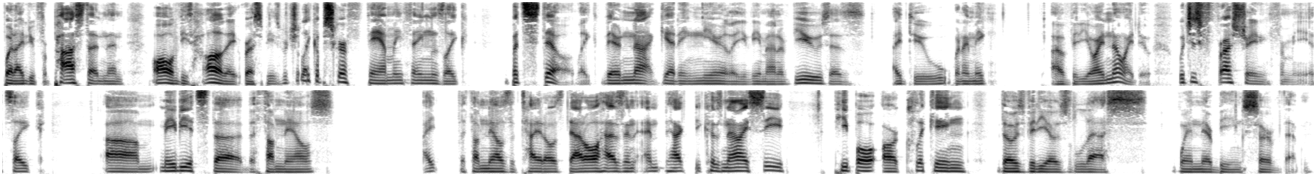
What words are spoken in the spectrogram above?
what I do for pasta and then all of these holiday recipes, which are like obscure family things, like but still, like they're not getting nearly the amount of views as I do when I make a video I know I do, which is frustrating for me. It's like um, maybe it's the the thumbnails, I the thumbnails, the titles, that all has an impact because now I see people are clicking those videos less when they're being served them,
